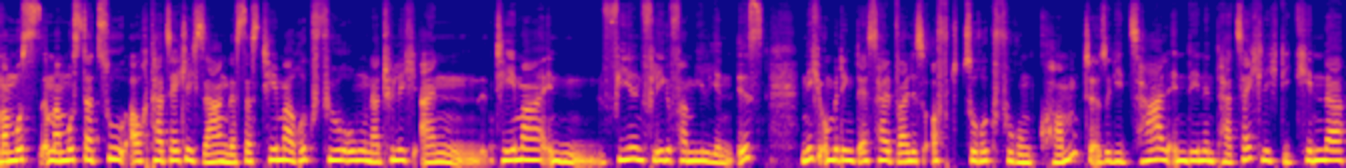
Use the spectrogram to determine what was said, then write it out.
man muss, man muss dazu auch tatsächlich sagen, dass das Thema Rückführung natürlich ein Thema in vielen Pflegefamilien ist. Nicht unbedingt deshalb, weil es oft zur Rückführung kommt. Also die Zahl, in denen tatsächlich die Kinder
